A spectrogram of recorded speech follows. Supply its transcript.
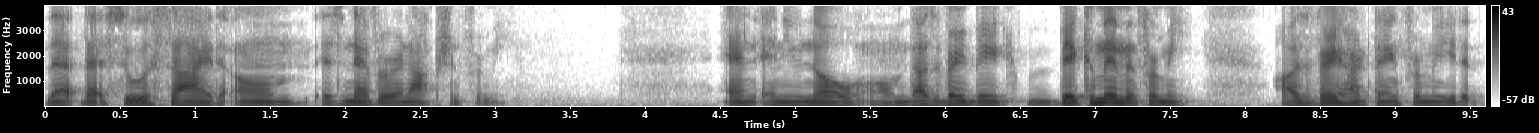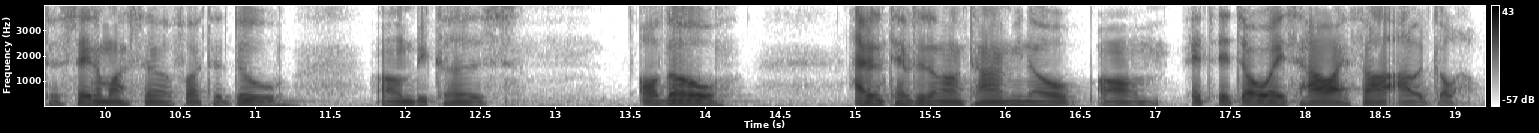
that that suicide um is never an option for me. And and you know um that was a very big big commitment for me. Uh, it was a very hard thing for me to, to say to myself or to do, um because although I had attempted a long time, you know, um it's it's always how I thought I would go out.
